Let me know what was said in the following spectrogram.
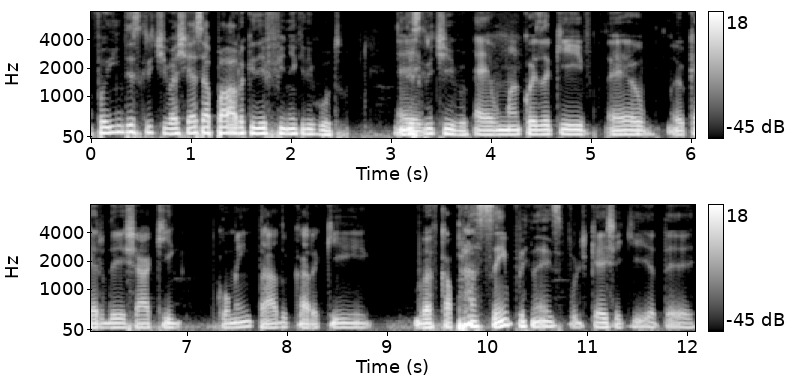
foi indescritível. Acho que essa é a palavra que define aquele culto. É. Indescritível. É uma coisa que é, eu, eu quero deixar aqui comentado, cara, que vai ficar pra sempre, né? Esse podcast aqui, até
